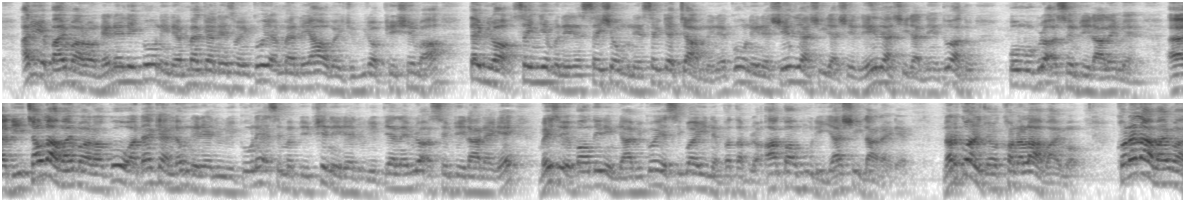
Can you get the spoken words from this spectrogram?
။အဲ့ဒီအပိုင်းမှာတော့နည်းနည်းလေးကိုယ့်အနေနဲ့မှတ်ကန်နေဆိုရင်ကိုယ့်ရဲ့အမှန်တရားကိုပဲယူပြီးတော့ဖြည့်ရှင်းပါ။တိုက်ပြီးတော့စိတ်ညစ်မနေနဲ့စိတ်ရှုပ်မနေစိတ်တက်ကြမနေနဲ့ကိုယ့်အနေနဲ့ရှင်းစရာရှိတာရှင်းလေးစရာရှိတာနေသူ့ဟာသူပုံမှုပြီးတော့အဆင်ပြေလာလိမ့်မယ်။အဲဒီ6လပိုင်းမှာတော့ကိုယ့်အတိုက်ခံလုပ်နေတဲ့လူတွေကိုယ်နဲ့အဆင်မပြေဖြစ်နေတဲ့လူတွေပြန်လည်ပြီးတော့အဆင်ပြေလာနိုင်တယ်။မိတ်ဆွေအပေါင်းအသင်းတွေများပြီးကိုယ့်ရဲ့စီးပွားရေးနဲ့ပတ်သက်ပြီးတော့အားကောင်းမှုတွေရရှိလာနိုင်တယ်။ နောက်တစ်ခုကကျွန်တော်9လပိုင်းပေါ့ခုနလပိုင်းမှာ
